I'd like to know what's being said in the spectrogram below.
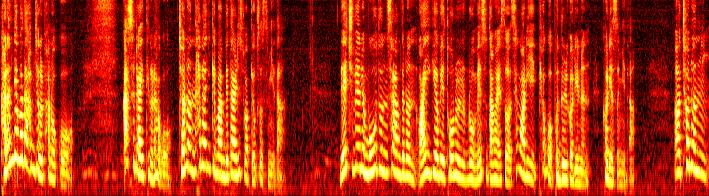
가는 데마다 함정을 파놓고 가스라이팅을 하고 저는 하나님께만 매달릴 수밖에 없었습니다. 내 주변의 모든 사람들은 Y기업의 돈으로 매수당해서 생활이 펴고 번들거리는 거리였습니다. 어, 저는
